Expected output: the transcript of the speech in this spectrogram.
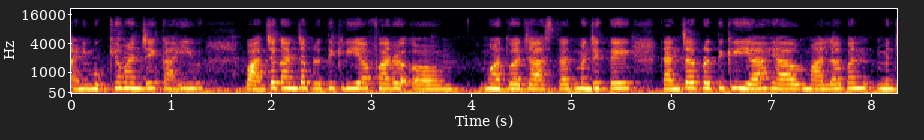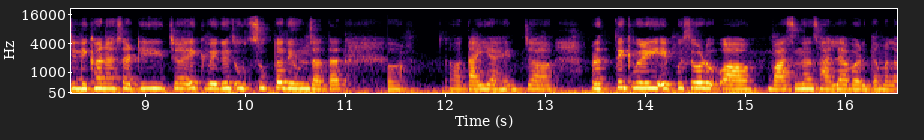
आणि मुख्य म्हणजे काही वाचकांच्या प्रतिक्रिया फार महत्त्वाच्या असतात. म्हणजे ते त्यांच्या प्रतिक्रिया ह्या मला पण म्हणजे लिखाणासाठीच्या एक वेगळीच उत्सुकता देऊन जातात. ताई आहेत ज्या प्रत्येक वेळी एपिसोड वाचणं झाल्यावर त्या मला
